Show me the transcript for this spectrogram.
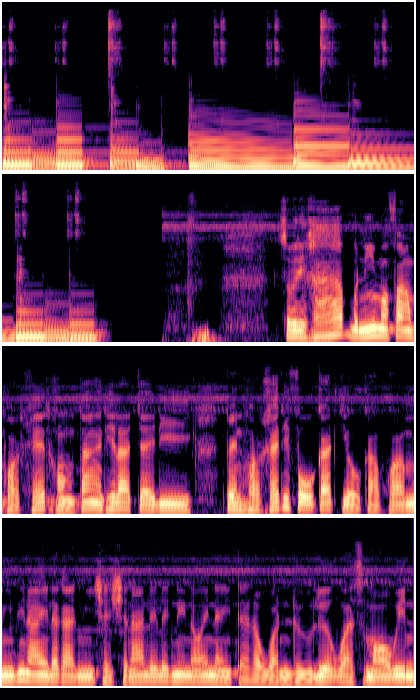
สวัสดีครับ วันนี้มาฟังพอดแคสต์ของตั้งอธิราชใจดี เป็นพอดแคสต์ที่โฟกัสเกี่ยวกับความมีวินัย และการมีชัยชนะเล็กๆน้อยๆในแต่ละวันหรือเรียกว่า small win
